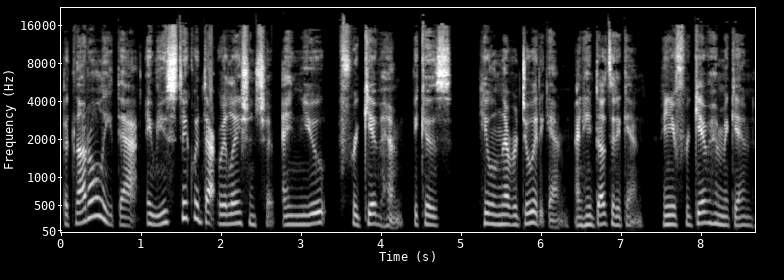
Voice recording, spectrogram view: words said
But not only that, if you stick with that relationship and you forgive him because he will never do it again and he does it again and you forgive him again,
